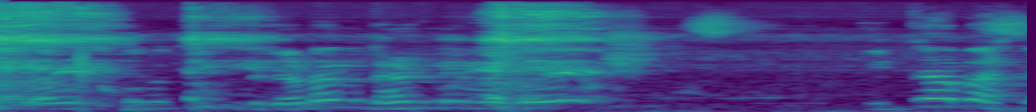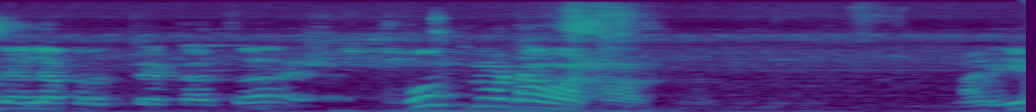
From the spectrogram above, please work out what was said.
सांस्कृतिक जडणघडणीमध्ये इथं बसलेल्या प्रत्येकाचा खूप मोठा वाटा असतो. आणि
